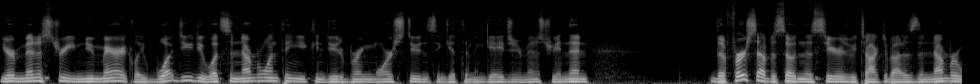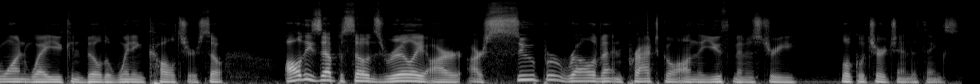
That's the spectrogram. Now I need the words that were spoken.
your ministry numerically. What do you do? What's the number one thing you can do to bring more students and get them engaged in your ministry? And then the first episode in this series we talked about is the number one way you can build a winning culture. So all these episodes really are are super relevant and practical on the youth ministry local church end of things.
